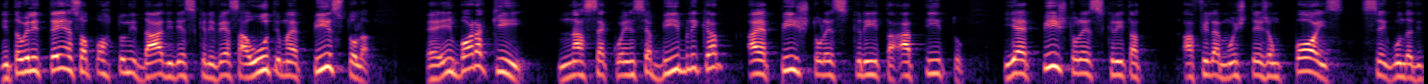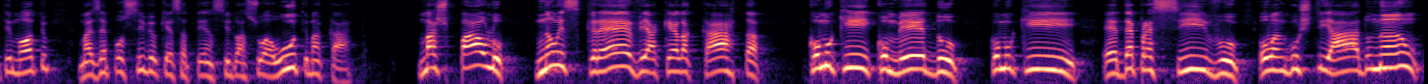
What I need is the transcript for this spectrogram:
então ele tem essa oportunidade de escrever essa última epístola, é, embora que na sequência bíblica, a epístola escrita a Tito e a epístola escrita a Filemão estejam pós segunda de Timóteo, mas é possível que essa tenha sido a sua última carta. Mas Paulo não escreve aquela carta como que com medo, como que é, depressivo ou angustiado, não.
